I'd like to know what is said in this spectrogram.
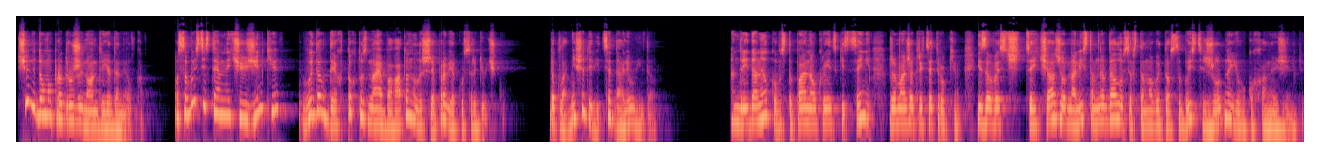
Що відомо про дружину Андрія Данилка? Особистість таємничої жінки видав дехто, хто знає багато не лише про Вірку Сердючку. Докладніше дивіться далі у відео. Андрій Данилко виступає на українській сцені вже майже 30 років, і за весь цей час журналістам не вдалося встановити особистість жодної його коханої жінки.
